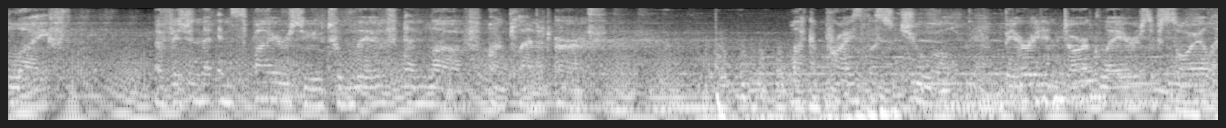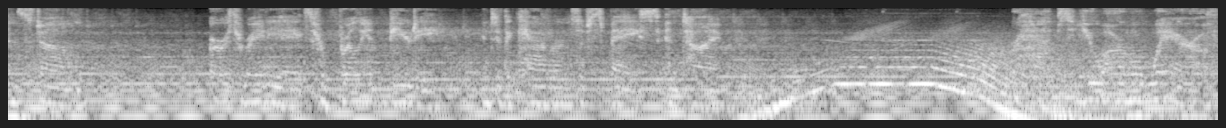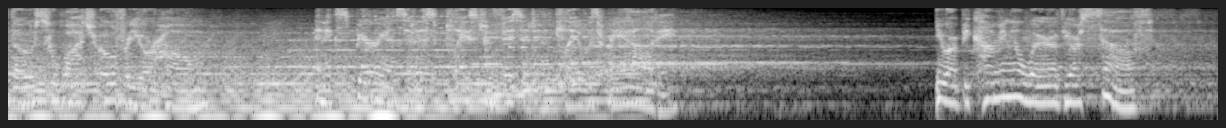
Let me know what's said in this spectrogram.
Life. A vision that inspires you to live and love on planet Earth. Like a priceless jewel buried in dark layers of soil and stone, Earth radiates her brilliant beauty into the caverns of space and time. Perhaps you are aware of those who watch over your home and experience it as a place to visit and play with reality. You are becoming aware of yourself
